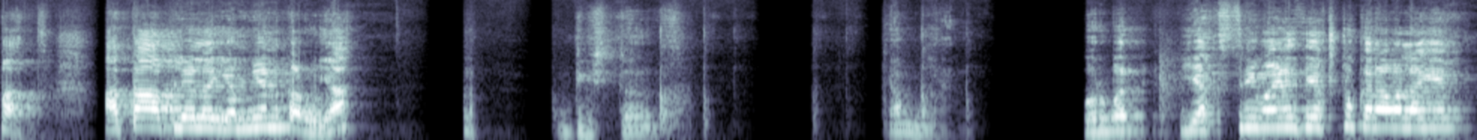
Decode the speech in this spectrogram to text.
पाच. आता आपल्याला एम एन काढूया. डिस्टन्स एम एन बरोबर? X three minus X two करावा लागेल.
